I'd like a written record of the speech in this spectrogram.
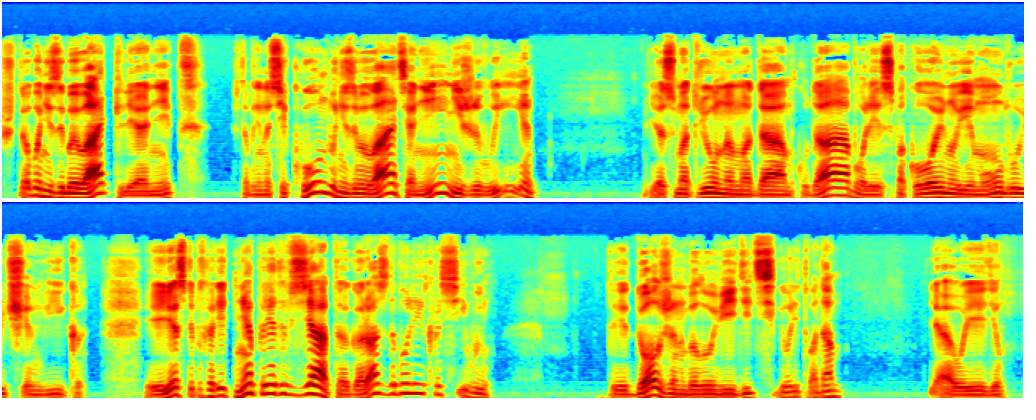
Чтобы не забывать, Леонид, чтобы ни на секунду не забывать, они не живые. Я смотрю на мадам куда более спокойную и мудрую, чем Вика, и, если подходить непредвзято, гораздо более красивую. — Ты должен был увидеть, — говорит мадам. Я увидел. —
